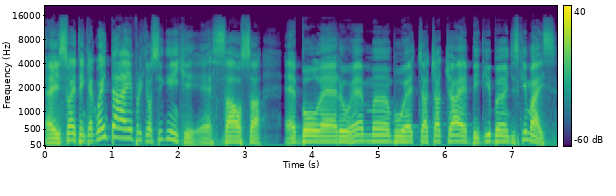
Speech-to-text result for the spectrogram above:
É isso aí, tem que aguentar, hein? Porque é o seguinte: é salsa, é bolero, é mambo, é tchá-tchá-tchá, é big bands, que mais?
